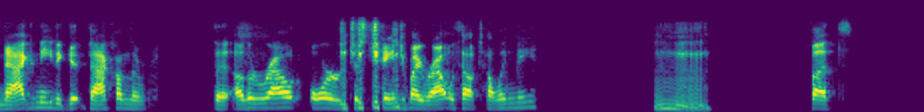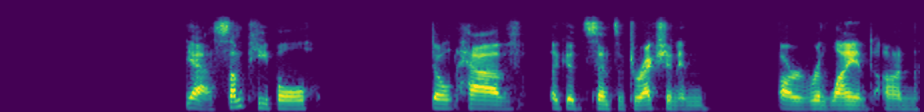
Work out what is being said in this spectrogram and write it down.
nag me to get back on the the other route or just change my route without telling me. Hmm. But yeah, some people don't have a good sense of direction and are reliant on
